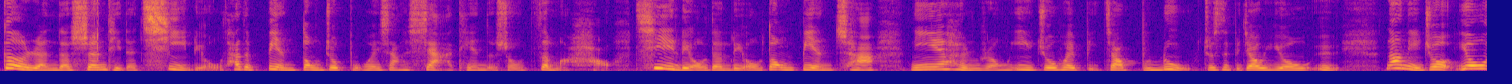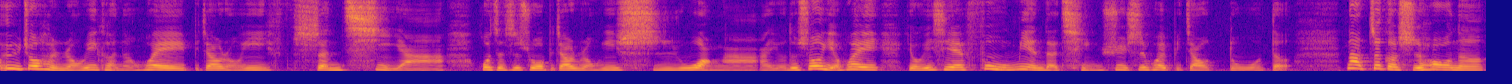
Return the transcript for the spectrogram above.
个人的身体的气流，它的变动就不会像夏天的时候这么好，气流的流动变差，你也很容易就会比较不入，就是比较忧郁。那你就忧郁就很容易可能会比较容易生气呀，或者是说比较容易失望啊，有的时候也会有一些负面的情绪是会比较多的。那这个时候呢，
